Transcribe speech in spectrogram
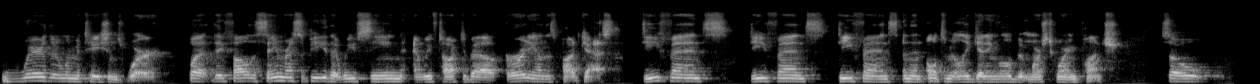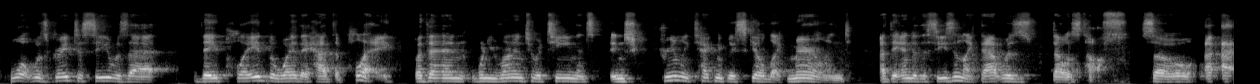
where their limitations were, but they follow the same recipe that we've seen and we've talked about already on this podcast defense, defense, defense, and then ultimately getting a little bit more scoring punch. So, what was great to see was that they played the way they had to play. But then when you run into a team that's extremely technically skilled like Maryland, at the end of the season, like that was that was tough. So I,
